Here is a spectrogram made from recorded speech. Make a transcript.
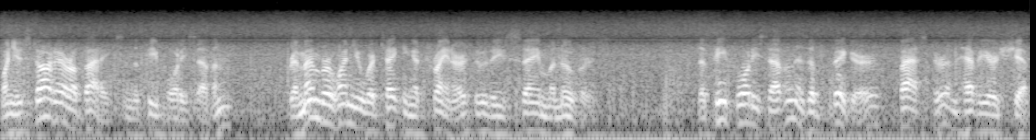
When you start aerobatics in the P-47, remember when you were taking a trainer through these same maneuvers. The P-47 is a bigger, faster, and heavier ship.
